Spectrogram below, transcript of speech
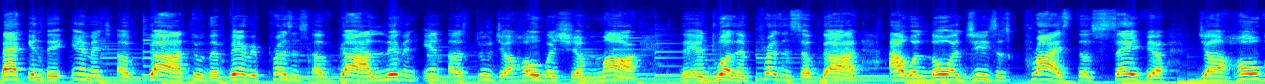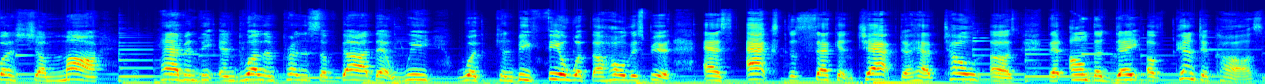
back in the image of God through the very presence of God living in us through Jehovah Shammah, the indwelling presence of God, our Lord Jesus Christ, the Savior, Jehovah Shammah having the indwelling presence of God that we would can be filled with the Holy Spirit. As Acts the second chapter have told us that on the day of Pentecost,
